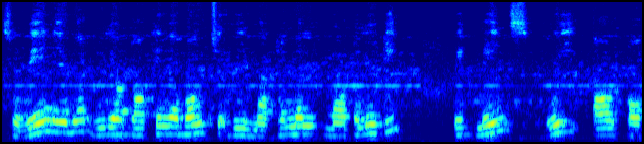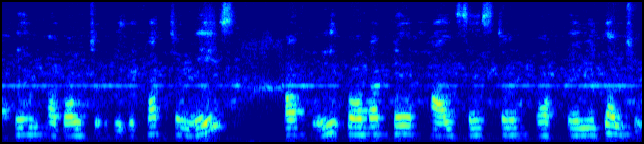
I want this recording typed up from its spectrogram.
So whenever we are talking about the maternal mortality, it means we are talking about the effectiveness of reproductive health system of any country.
